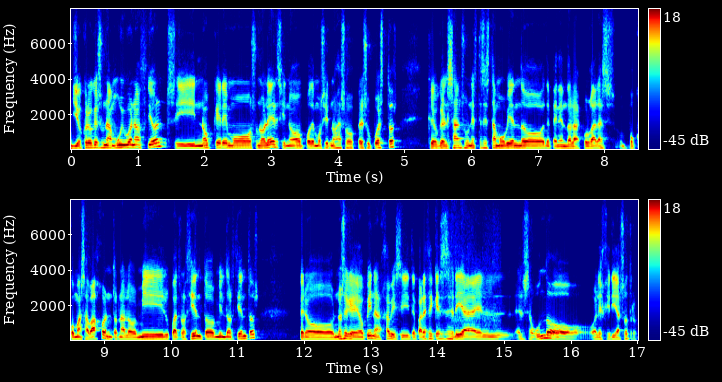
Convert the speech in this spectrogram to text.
yo creo que es una muy buena opción si no queremos un OLED, si no podemos irnos a esos presupuestos. Creo que el Samsung este se está moviendo, dependiendo de las pulgadas, un poco más abajo, en torno a los 1400, 1200. Pero no sé qué opinas, Javi, si te parece que ese sería el, segundo o, elegirías otro.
